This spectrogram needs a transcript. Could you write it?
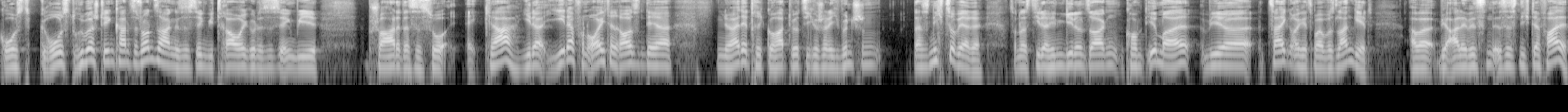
groß, groß drüber stehen kannst du schon sagen, es ist irgendwie traurig und es ist irgendwie schade, dass es so, äh, klar, jeder, jeder von euch da draußen, der ein United-Trikot hat, wird sich wahrscheinlich wünschen, dass es nicht so wäre, sondern dass die da hingehen und sagen, kommt ihr mal, wir zeigen euch jetzt mal, wo es lang geht. Aber wir alle wissen, es ist nicht der Fall.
